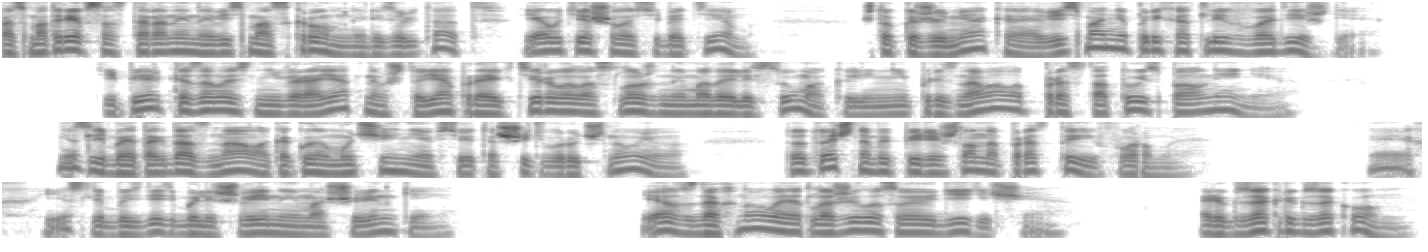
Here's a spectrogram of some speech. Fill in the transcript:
Посмотрев со стороны на весьма скромный результат, я утешила себя тем, что Кожемяка весьма неприхотлив в одежде. Теперь казалось невероятным, что я проектировала сложные модели сумок и не признавала простоту исполнения. Если бы я тогда знала, какое мучение все это шить вручную, то точно бы перешла на простые формы. Эх, если бы здесь были швейные машинки. Я вздохнула и отложила свое детище. Рюкзак рюкзаком,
